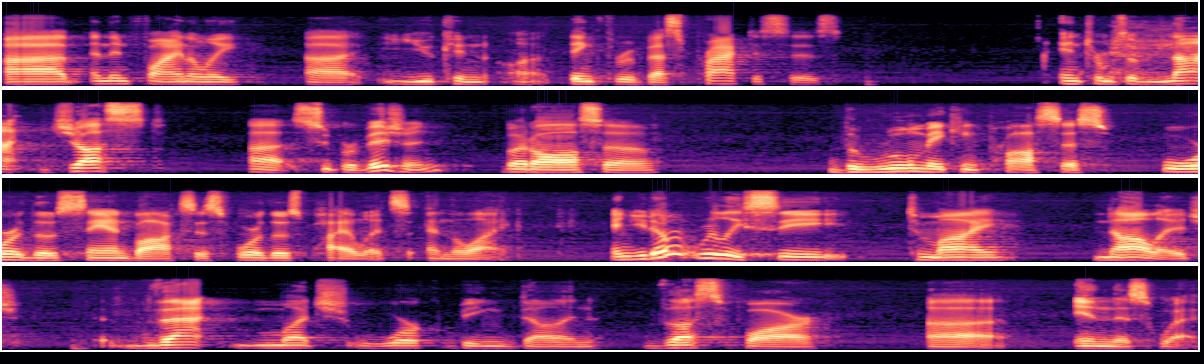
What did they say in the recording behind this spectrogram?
Uh, and then finally, uh, you can uh, think through best practices in terms of not just uh, supervision, but also the rulemaking process for those sandboxes, for those pilots and the like. And you don't really see, to my knowledge, that much work being done thus far uh, in this way.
